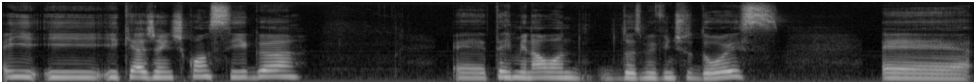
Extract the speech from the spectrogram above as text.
E, e- e que a gente consiga é, terminar o ano de 2022 é,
